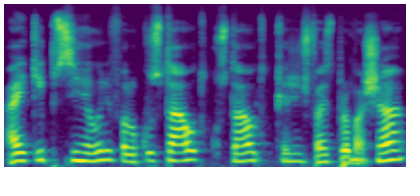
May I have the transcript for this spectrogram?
A equipe se reúne e fala, custa alto, custa alto, o que a gente faz para baixar?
